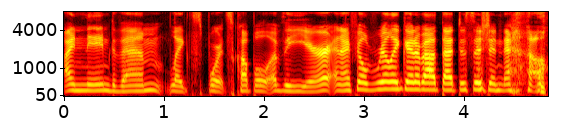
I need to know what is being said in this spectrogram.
I named them like sports couple of the year and I feel really good about that decision now.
